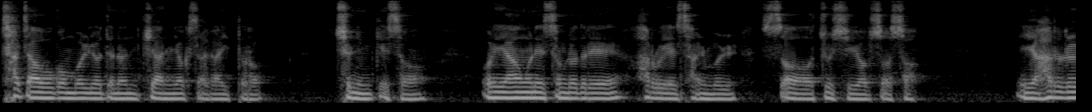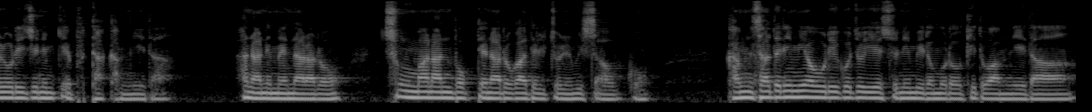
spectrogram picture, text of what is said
찾아오고 몰려드는 귀한 역사가 있도록 주님께서 우리 양원의 성도들의 하루의 삶을 써 주시옵소서. 이 하루를 우리 주님께 부탁합니다. 하나님의 나라로 충만한 복된 하루가 될 줄 믿사옵고 감사드리며 우리 구주 예수님 이름으로 기도합니다.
